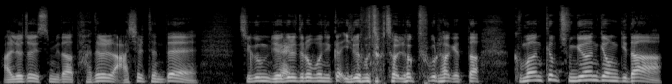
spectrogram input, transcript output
알려져 있습니다. 다들 아실 텐데 지금 얘기를 네. 들어보니까 1회부터 전력 투구를 하겠다. 그만큼 중요한 경기다.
